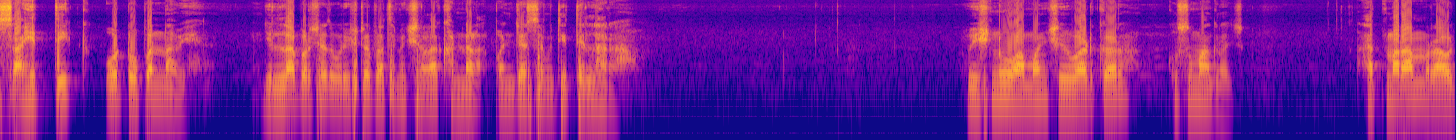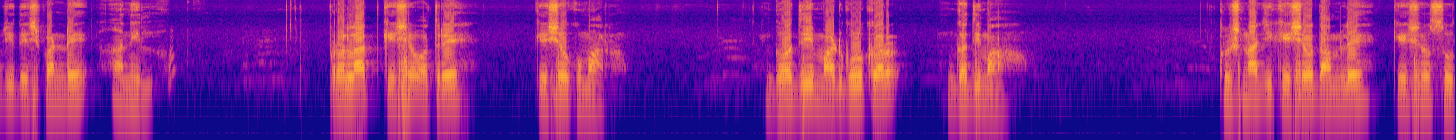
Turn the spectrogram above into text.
साहित्यिक व टोपण नावे. जिल्हा परिषद वरिष्ठ प्राथमिक शाळा खंडाळा पंचायत समिती तेल्हारा. विष्णू वामन शिरवाडकर कुसुमाग्रज. आत्माराम रावजी देशपांडे अनिल. प्रल्हाद केशव अत्रे, केशव कुमार। गदी Madgulkar Gadima Krishnaji, Keshav Damle Keshavsut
